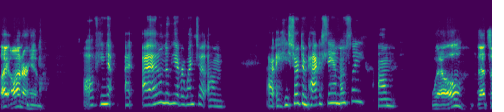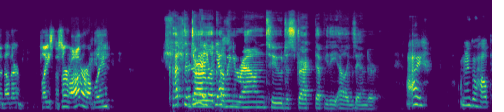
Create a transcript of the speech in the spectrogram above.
I honor him. Uh, he, I, I don't know if he ever went to um, uh, he served in Pakistan mostly. Um, Well, that's another place to serve honorably. Cut sure to Darla yes. coming around to distract Deputy Alexander. I, I'm gonna go help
